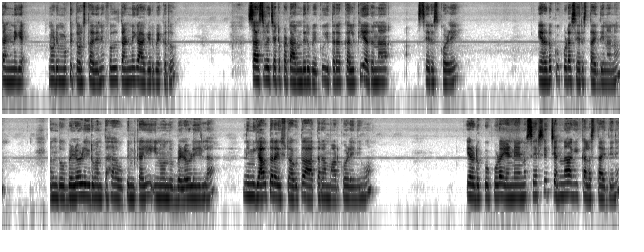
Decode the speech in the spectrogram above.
ತಣ್ಣಗೆ ನೋಡಿ ಮುಟ್ಟಿ ತೋರಿಸ್ತಾ ಇದ್ದೀನಿ ಫುಲ್ ತಣ್ಣಗೆ ಆಗಿರಬೇಕದು ಸಾಸಿವೆ ಚಟಪಟ ಅಂದಿರಬೇಕು, ಈ ಥರ ಕಲಕಿ ಅದನ್ನು ಸೇರಿಸ್ಕೊಳ್ಳಿ. ಎರಡಕ್ಕೂ ಕೂಡ ಸೇರಿಸ್ತಾ ಇದ್ದೀನಿ ನಾನು. ಒಂದು ಬೆಳ್ಳುಳ್ಳಿ ಇರುವಂತಹ ಉಪ್ಪಿನಕಾಯಿ, ಇನ್ನೊಂದು ಬೆಳ್ಳುಳ್ಳಿ ಇಲ್ಲ. ನಿಮಗೆ ಯಾವ ಥರ ಇಷ್ಟ ಆಗುತ್ತೋ ಆ ಥರ ಮಾಡ್ಕೊಳ್ಳಿ ನೀವು. ಎರಡಕ್ಕೂ ಕೂಡ ಎಣ್ಣೆಯನ್ನು ಸೇರಿಸಿ ಚೆನ್ನಾಗಿ ಕಲಿಸ್ತಾ ಇದ್ದೀನಿ.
